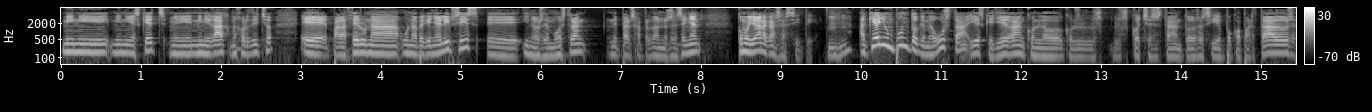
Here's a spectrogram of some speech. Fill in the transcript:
mini, mini sketch, mini, mini gag, mejor dicho, eh, para hacer una, una pequeña elipsis eh, y nos demuestran, perdón, nos enseñan cómo llegan a Kansas City. Aquí hay un punto que me gusta y es que llegan con, lo- con los, los coches están todos así un poco apartados.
